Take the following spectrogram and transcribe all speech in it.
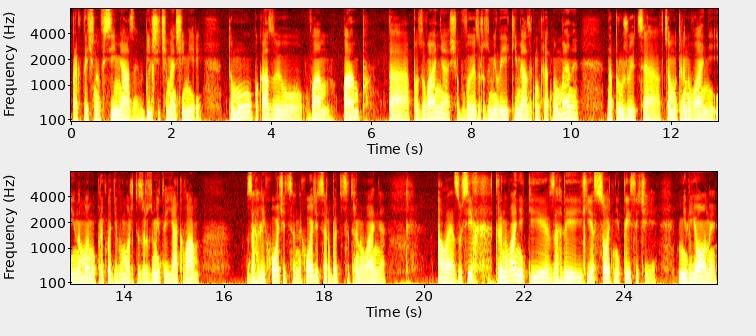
практично всі м'язи в більшій чи меншій мірі. Тому показую вам памп та позування, щоб ви зрозуміли, які м'язи конкретно у мене напружуються в цьому тренуванні. І на моєму прикладі ви можете зрозуміти, як вам взагалі хочеться, не хочеться робити це тренування. Але з усіх тренувань, які взагалі їх є сотні, тисячі, мільйони,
